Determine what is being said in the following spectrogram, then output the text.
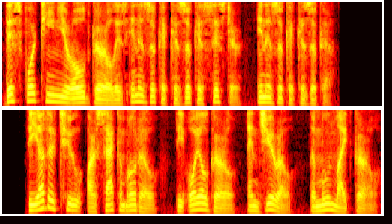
This 14-year-old girl is Inazuka Kazuka's sister, Inazuka Kazuka. The other two are Sakamoto, the oil girl, and Jiro, the moonlight girl.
